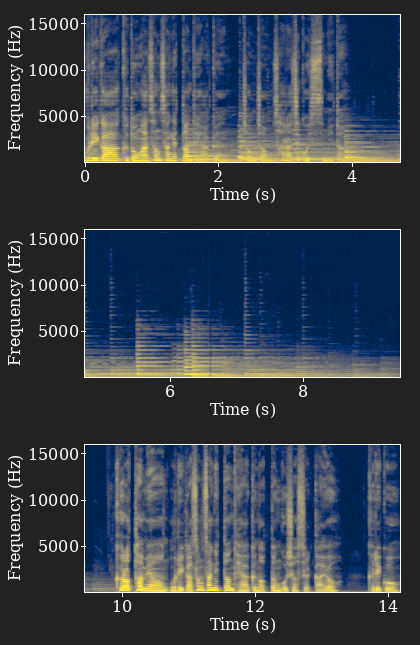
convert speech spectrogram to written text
우리가 그동안 상상했던 대학은 점점 사라지고 있습니다. 그렇다면 우리가 상상했던 대학은 어떤 곳이었을까요? 그리고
